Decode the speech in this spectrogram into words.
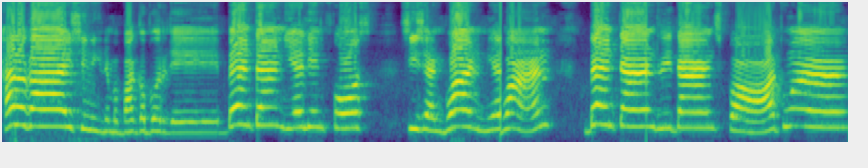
ஹலோ காய்ஸ் இன்னைக்கு நம்ம பார்க்க போகிறது Ben Ten alien force season one one Ben Ten returns part one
